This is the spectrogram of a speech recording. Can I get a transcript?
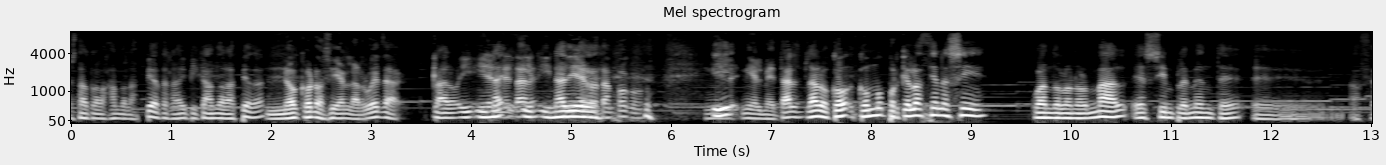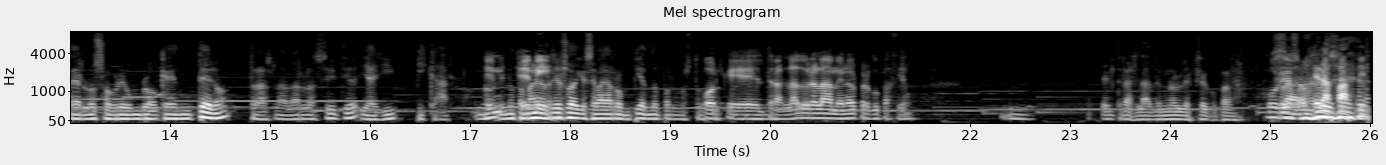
estar trabajando las piezas, ahí picando las piedras. No conocían la rueda, Claro, y, Y, y el na- metal, y- y ¿eh? nadie... Hierro tampoco. ni, Y- ni el metal. Claro, ¿cómo, ¿por qué lo hacían así cuando lo normal es simplemente eh, hacerlo sobre un bloque entero, trasladarlo al sitio y allí picarlo? ¿No? Em- y no tomar el riesgo de que se vaya rompiendo por los trozos. Porque el traslado era la menor preocupación. El traslado no les preocupaba. Claro. Era fácil,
